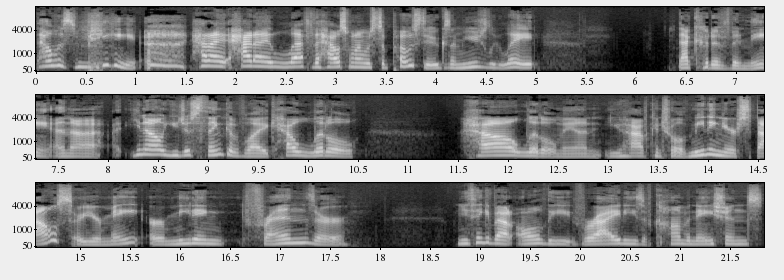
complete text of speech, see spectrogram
that was me. had I had I left the house when I was supposed to, because I'm usually late that could have been me. And, uh, you know, you just think of like how little, how little, man, you have control of meeting your spouse or your mate or meeting friends or when you think about all the varieties of combinations,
